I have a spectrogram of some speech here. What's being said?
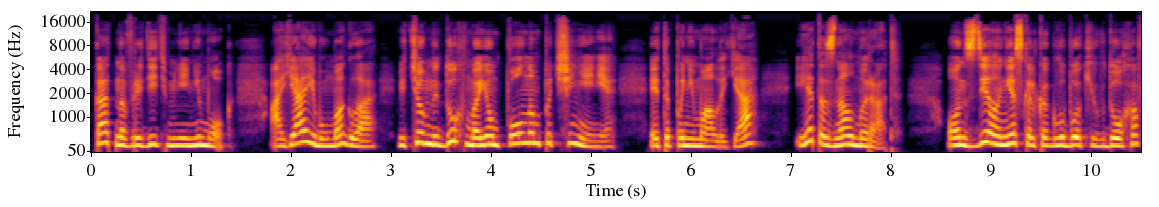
Кат навредить мне не мог. А я ему могла, ведь темный дух в моем полном подчинении. Это понимала я, и это знал Мират. Он сделал несколько глубоких вдохов,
